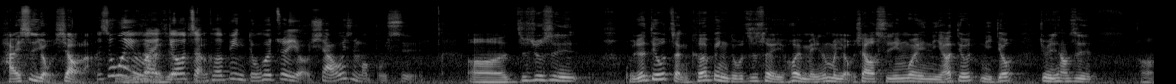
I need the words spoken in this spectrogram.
还是有效啦。可是我以为丢整颗病毒会最有效，为什么不是？呃，这就是我觉得丢整颗病毒之所以会没那么有效，是因为你要丢你丢，就像是嗯，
